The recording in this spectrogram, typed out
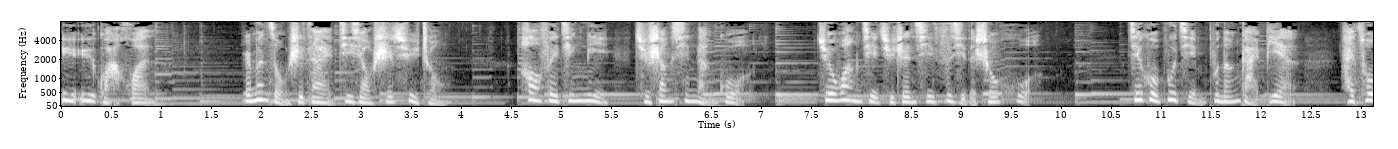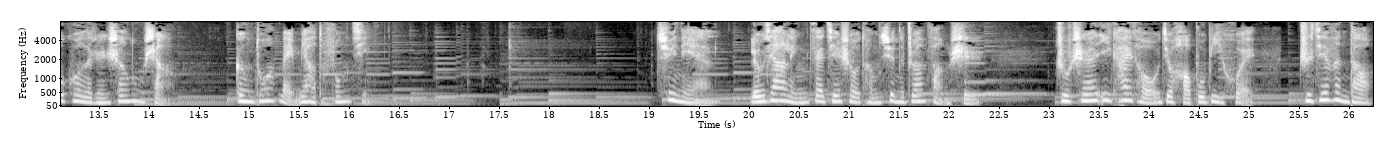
郁郁寡欢。人们总是在计较失去中，耗费精力去伤心难过，却忘记去珍惜自己的收获。结果不仅不能改变，还错过了人生路上更多美妙的风景。去年，刘嘉玲在接受腾讯的专访时，主持人一开头就毫不避讳，直接问到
